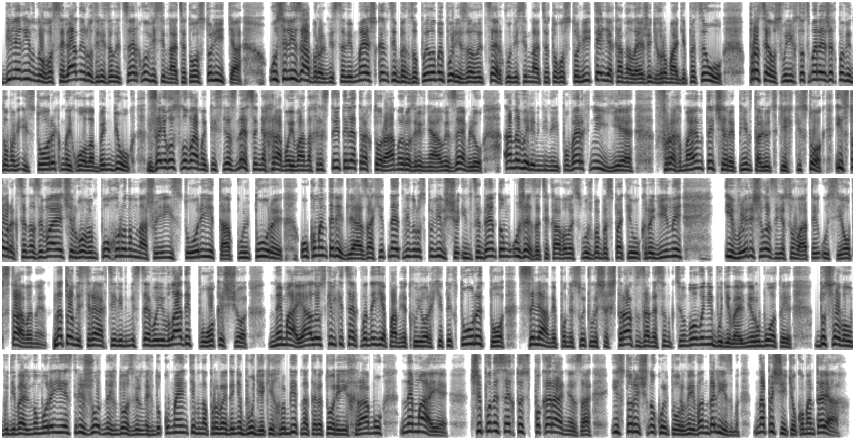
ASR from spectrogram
Біля рівного селяни розрізали церкву 18 століття. У селі Забороль місцеві мешканці бензопилами порізали церкву 18 століття, яка належить громаді ПЦУ. Про це у своїх соцмережах повідомив історик Микола Бендюк. За його словами, після знесення храму Івана Хрестителя тракторами розрівняли землю, а на вирівняній поверхні є фрагменти черепів та людських кісток. Історик це називає черговим похороном нашої історії та культури. У коментарі для Західнет він розповів, що інцидентом уже зацікавилась Служба безпеки України. І вирішила з'ясувати усі обставини. Натомість реакції від місцевої влади поки що немає. Але оскільки церква не є пам'яткою архітектури, то селяни понесуть лише штраф за несанкціоновані будівельні роботи. До слова, у будівельному реєстрі жодних дозвільних документів на проведення будь-яких робіт на території храму немає. Чи понесе хтось покарання за історично-культурний вандалізм? Напишіть у коментарях.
